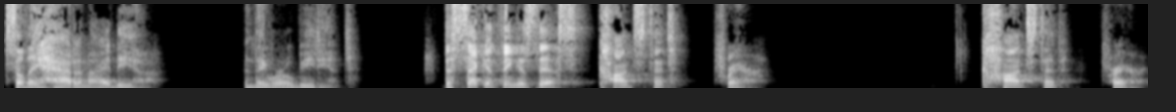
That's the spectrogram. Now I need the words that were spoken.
So they had an idea and they were obedient. The second thing is this constant prayer. Constant prayer.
